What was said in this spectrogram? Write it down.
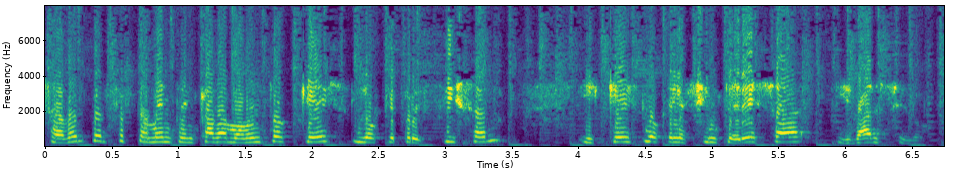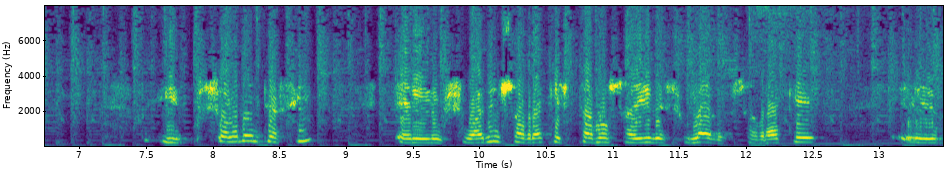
saber perfectamente en cada momento qué es lo que precisan y qué es lo que les interesa y dárselo. Y solamente así el usuario sabrá que estamos ahí de su lado, sabrá que, eh,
